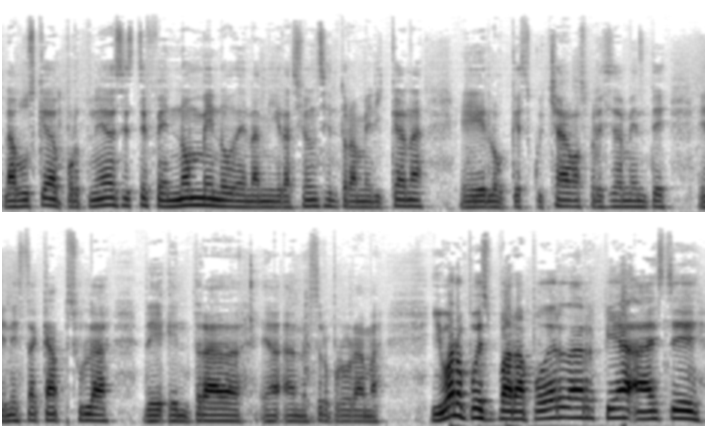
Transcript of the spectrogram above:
la búsqueda de oportunidades, este fenómeno de la migración centroamericana, eh, lo que es escuchamos precisamente en esta cápsula de entrada a, nuestro programa. Y bueno, pues para poder dar pie a este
